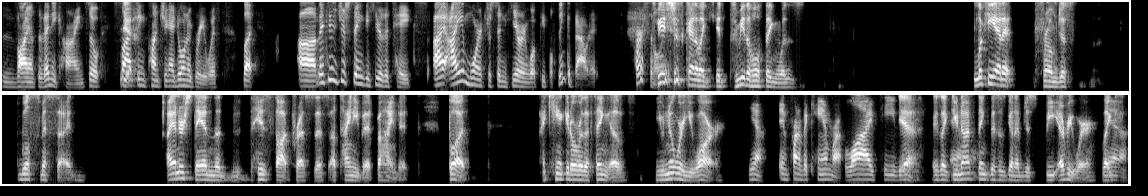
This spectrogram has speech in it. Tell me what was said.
violence of any kind. So slapping, punching, I don't agree with. But Um, it's interesting to hear the takes. I, I am more interested in hearing what people think about it To me, personally. it's just kind of like it. To me, the whole thing was looking at it from just Will Smith's side. I understand the his thought process a tiny bit behind it, but I can't get over the thing of you know where you are. yeah, in front of a camera, live TV. Yeah, it's like, do not think this is gonna just be everywhere? Like, yeah,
